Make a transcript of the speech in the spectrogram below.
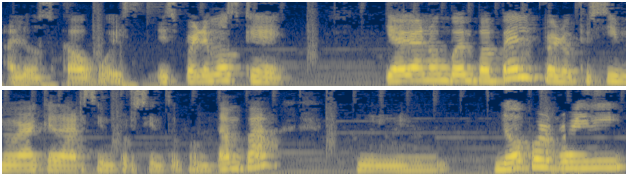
a los Cowboys. Esperemos que, que, hagan un buen papel, pero pues sí, me voy a quedar 100% con Tampa. no por Brady,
